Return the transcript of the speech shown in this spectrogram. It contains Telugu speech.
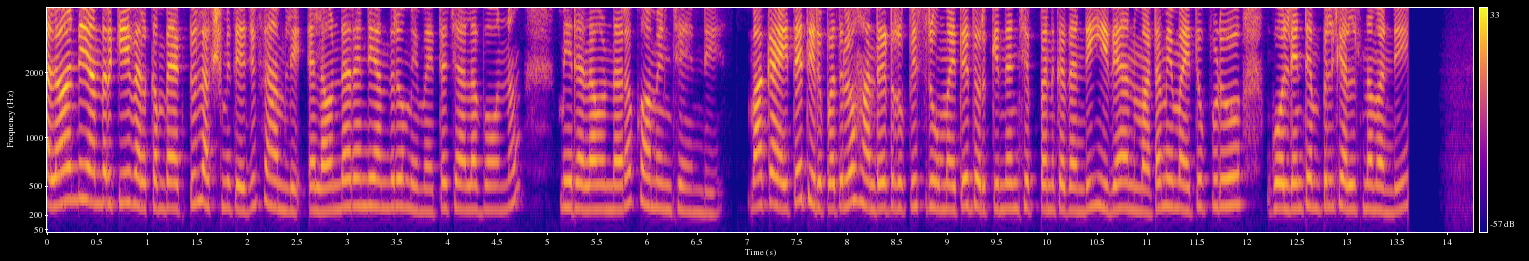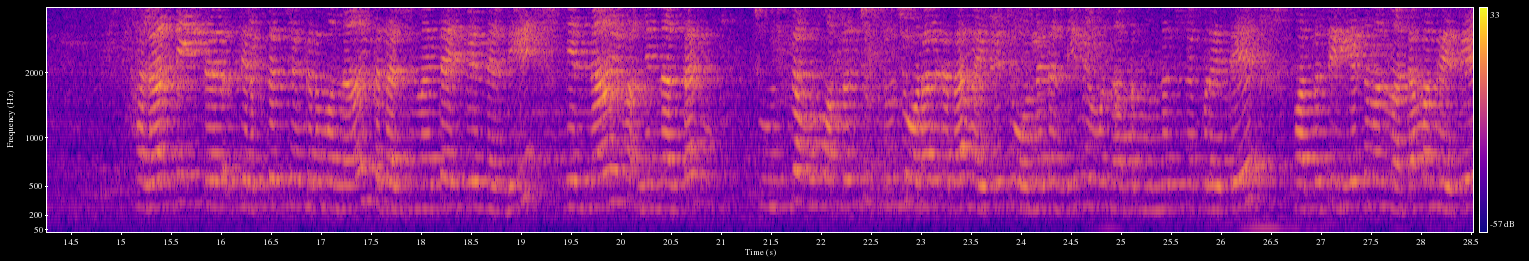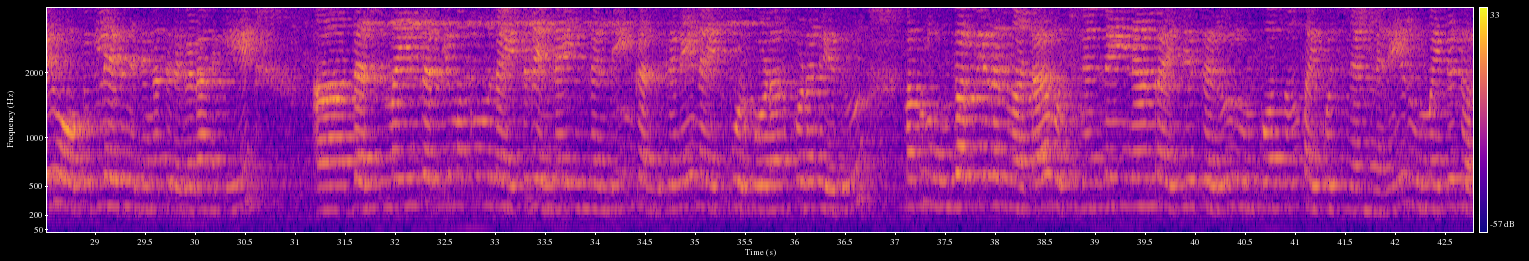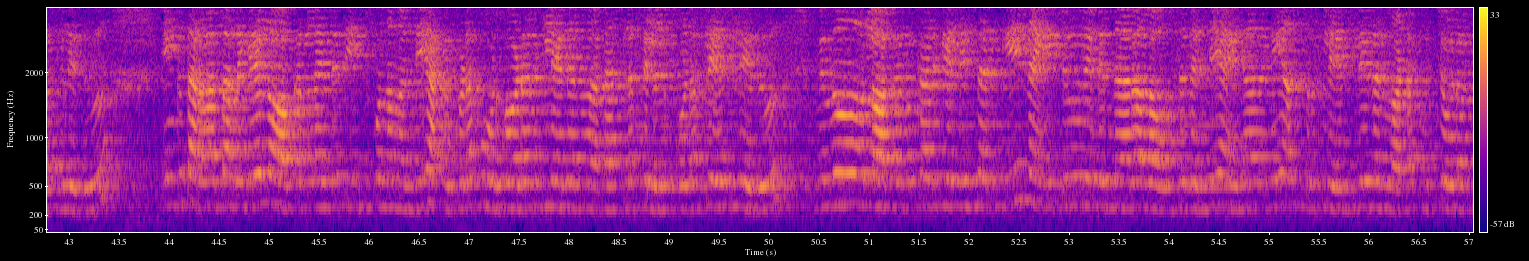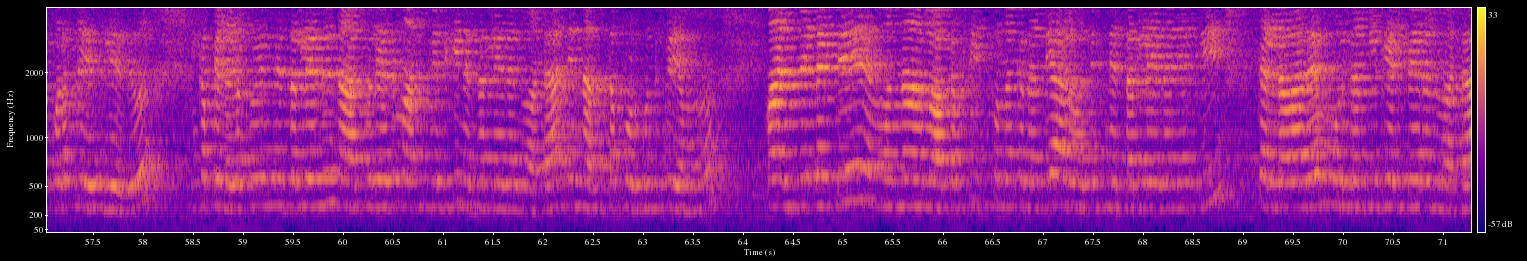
హలో అండి అందరికీ. Welcome back to Lakshmiteja family. ఎలా ఉన్నారండి అందరూ? మేమైతే చాలా బాగున్నాం. మీరు ఎలా ఉన్నారో కామెంట్ చేయండి. మాకైతే తిరుపతిలో హండ్రెడ్ రూపీస్ రూమ్ అయితే దొరికిందని చెప్పాను కదండి. ఇదే అనమాట మేమైతే ఇప్పుడు గోల్డెన్ టెంపుల్కి వెళ్తున్నామండి. హలో అండి. తిరుపతి వచ్చాం కదా మొన్న. ఇంకా దర్శనం అయితే అయిపోయిందండి. నిన్న నిన్నంతా చూసాము. మొత్తం చుట్టూ చూడాలి కదా అయితే చూడలేదండి. మేము అంతకు ముందు వచ్చినప్పుడైతే మొత్తం తిరిగేసాం అనమాట మాకైతే ఓపిక లేదు నిజంగా తిరగడానికి. దర్శనం అయ్యేసరికి మాకు నైట్ రెండు అయిందండి ఇంక అందుకని నైట్ పడుకోవడానికి కూడా లేదు. మాకు రూమ్ దొరకలేదనమాట వచ్చిన ట్రై చేశారు. రూమ్ కోసం పైకి వచ్చిన రూమ్ అయితే దొరకలేదు. ఇంక తర్వాత అలాగే లాకర్లు అయితే తీసుకున్నామండి. అక్కడ కూడా పడుకోవడానికి లేదనమాట అసలు పిల్లలకు కూడా ప్లేస్ లేదు. మేము లాకర్ కాడికి వెళ్ళేసరికి నైట్ రెండున్నర అలా అవుతుందండి. అయినా కానీ అసలు ప్లేస్ లేదనమాట కూర్చోవడానికి కూడా ప్లేస్ లేదు. ఇంకా పిల్లలకు నిద్ర లేదు నాకు లేదు మా హస్బెండ్కి నిద్ర లేదనమాట నిన్న అంతా పడుకుండిపోయాము. మా హస్బెండ్ అయితే మొన్న లాకర్ తీసుకున్నాం కదండి. ఆ రోజుకి నిద్ర లేదనేసి తెల్లవారే మూడు గంటలకి వెళ్ళిపోయారనమాట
